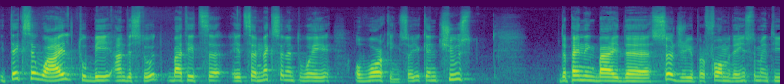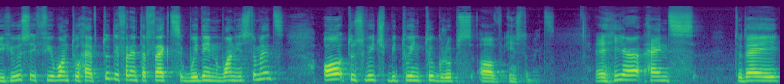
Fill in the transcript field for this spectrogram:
It takes a while to be understood, but it's, a, it's an excellent way of working. So you can choose, depending by the surgery you perform, the instrument you use, if you want to have two different effects within one instrument, or to switch between two groups of instruments. And here, hence, today,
